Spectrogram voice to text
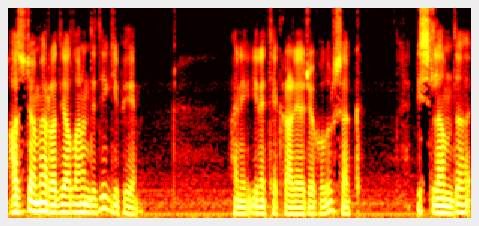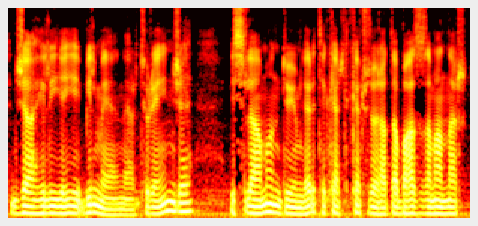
Hazreti Ömer radıyallahu anh'ın dediği gibi hani yine tekrarlayacak olursak İslam'da cahiliyeyi bilmeyenler türeyince İslam'ın düğümleri teker teker çözülür. Hatta bazı zamanlar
